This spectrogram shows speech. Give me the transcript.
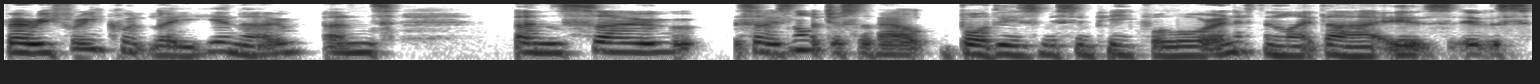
very frequently. You know, and and so so it's not just about bodies missing people or anything like that it's it was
